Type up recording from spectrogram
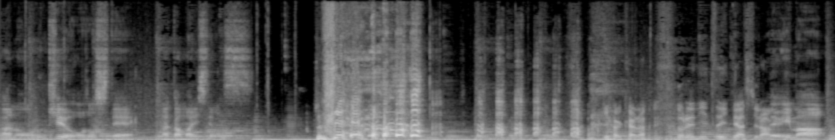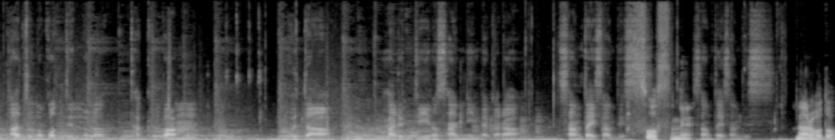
あの、Q 脅して仲間にしてます。わけわからん。それについては知らん。で、今、あと残ってるのが、タクパン、歌、ハルティの3人だから、3対3です。そうっすね。3対3です。なるほど。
